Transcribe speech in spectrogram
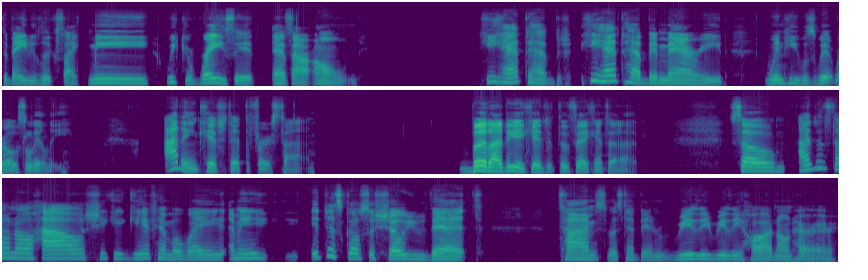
the baby looks like me. We could raise it as our own. He had to have he had to have been married when he was with Roselily. I didn't catch that the first time. But I did catch it the second time. So I just don't know how she could give him away. I mean, it just goes to show you that times must have been really, really hard on her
